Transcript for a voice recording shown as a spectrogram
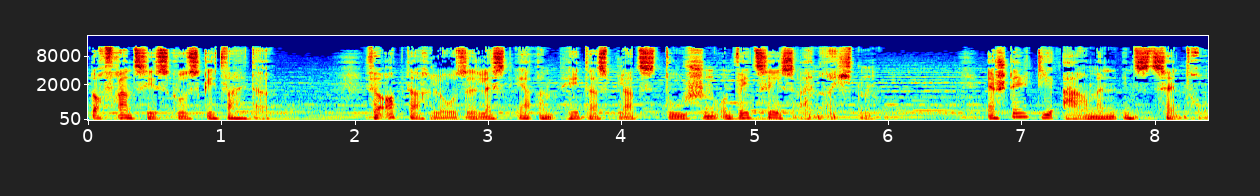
Doch Franziskus geht weiter. Für Obdachlose lässt er am Petersplatz Duschen und WCs einrichten. Er stellt die Armen ins Zentrum,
